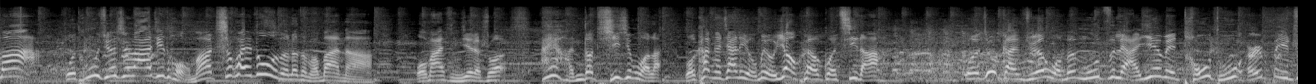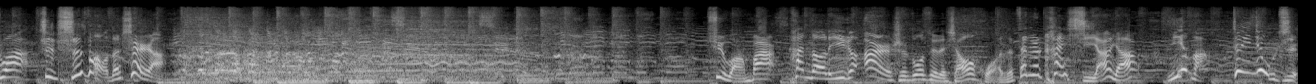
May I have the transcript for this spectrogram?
妈，我同学是垃圾桶吗？吃坏肚子了怎么办呢？”我妈紧接着说：“哎呀，你倒提醒我了，我看看家里有没有药快要过期的啊。”我就感觉我们母子俩因为投毒而被抓是迟早的事儿啊。去网吧看到了一个二十多岁的小伙子在那看《喜羊羊》，尼玛真幼稚！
